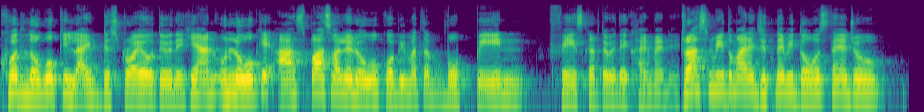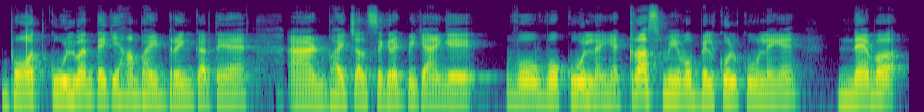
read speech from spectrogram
खुद लोगों की लाइफ डिस्ट्रॉय होते हुए देखी एंड उन लोगों के आसपास वाले लोगों को भी मतलब वो पेन फेस करते हुए देखा है मैंने। ट्रस्ट मी तुम्हारे जितने भी दोस्त हैं, जो बहुत कूल बनते हैं कि हम भाई ड्रिंक करते हैं एंड भाई चल सिगरेट पी के आएँगे, वो वो कूल नहीं है। ट्रस्ट मी वो बिल्कुल कूल नहीं है। नेवर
